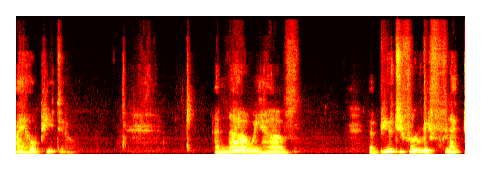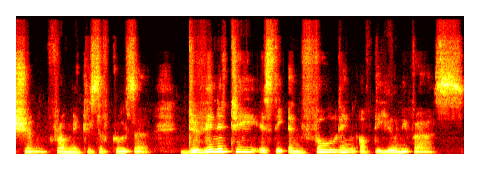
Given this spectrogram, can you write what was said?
I hope you do. And now we have a beautiful reflection from Nicholas of Cusa. Divinity is the enfolding of the universe,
